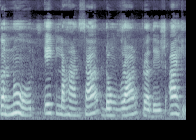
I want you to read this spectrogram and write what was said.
कन्नूर एक लहानसा डोंगराळ प्रदेश आहे.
